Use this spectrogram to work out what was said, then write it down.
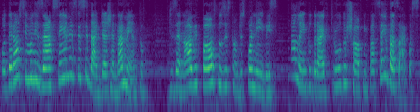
poderão se imunizar sem a necessidade de agendamento. 19 postos estão disponíveis, além do drive-thru do shopping Passeio das Águas.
